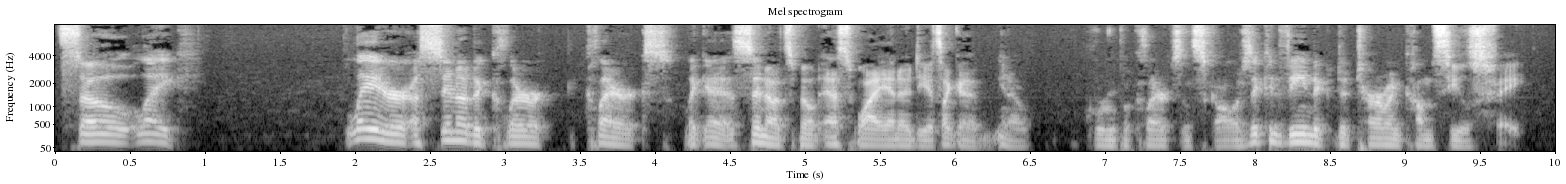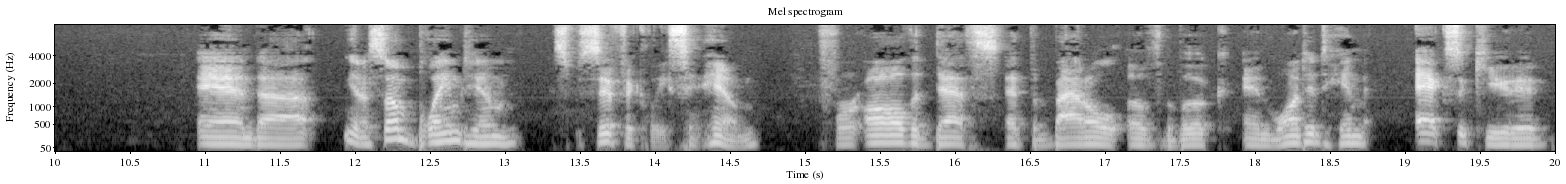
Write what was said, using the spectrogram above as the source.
So like later, a synod of cleric, clerics, like a synod spelled S Y N O D. It's like a you know group of clerics and scholars. They convened to determine Cumseal's fate, and uh, you know some blamed him specifically him for all the deaths at the Battle of the Book and wanted him executed,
